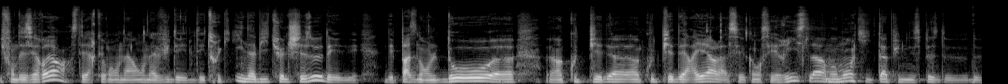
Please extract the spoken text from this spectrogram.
ils font des erreurs. C'est-à-dire qu'on a on a vu des, des trucs inhabituels chez eux, des, des, des passes dans le dos, euh, un coup de pied un coup de pied derrière. Là, c'est quand c'est Rhys là, à un moment qui tape une espèce de, de,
